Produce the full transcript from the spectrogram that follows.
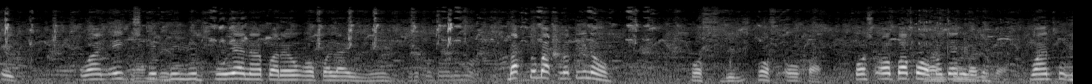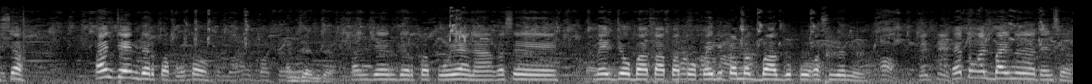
1.8. 1.8 split dilute po yan ha, parehong opaline. Yan. Back-to-back Latino. Post post opa. Post opa po, magkano dito? 1.2 isa. Ang gender pa po to. Ang gender. Ang gender pa po yan ha, kasi medyo bata pa to. Pwede pa magbago po kasi yun eh. Oh, 20. Etong albino natin sir,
